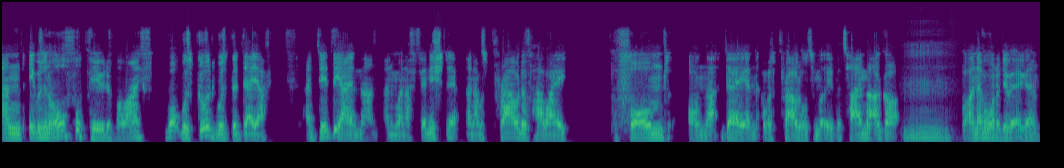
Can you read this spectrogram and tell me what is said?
And it was an awful period of my life. What was good was the day I, I did the Ironman and when I finished it, and I was proud of how I performed on that day, and I was proud ultimately of the time that I got. Mm. But I never want to do it again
